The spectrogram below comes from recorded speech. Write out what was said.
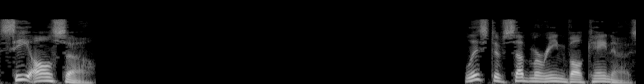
See also List of submarine volcanoes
